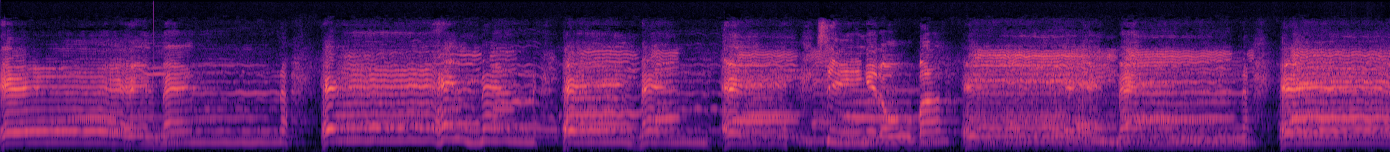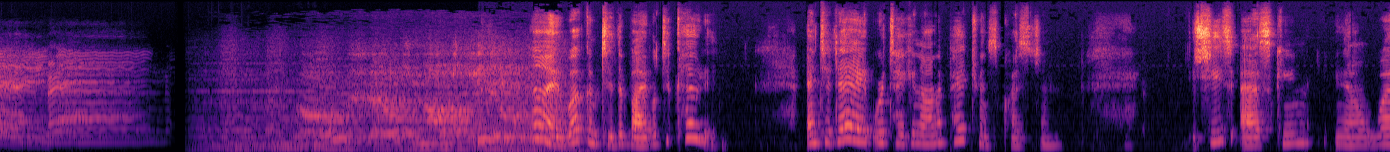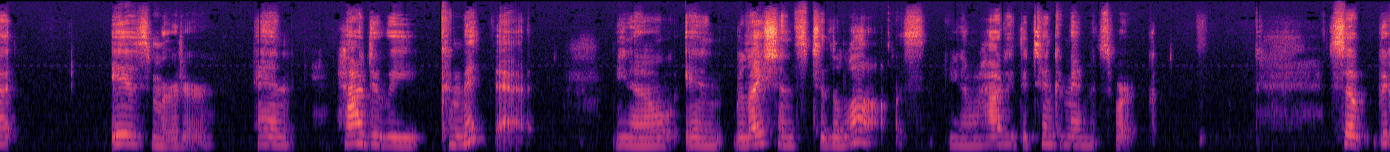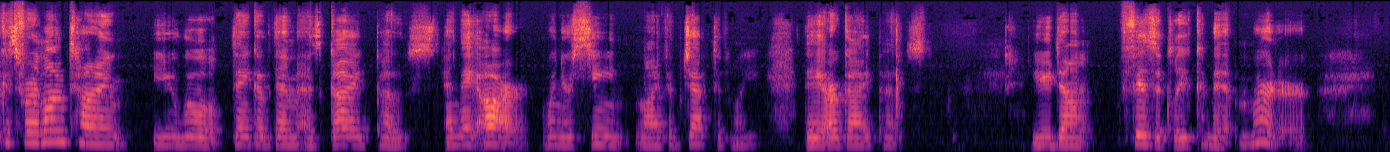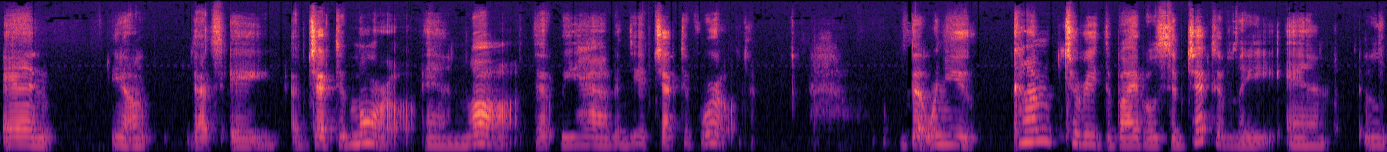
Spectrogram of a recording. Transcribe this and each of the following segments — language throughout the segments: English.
Amen. Amen. Amen. Amen. Sing it over. Amen. Amen. Hi, welcome to the Bible Decoded. And today we're taking on a patron's question. She's asking, you know, what is murder and how do we commit that, you know, in relations to the laws? You know, how do the Ten Commandments work? So, because for a long time you will think of them as guideposts, and they are when you're seeing life objectively. They are guideposts. You don't physically commit murder, and you know that's a objective moral and law that we have in the objective world. But when you come to read the Bible subjectively and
